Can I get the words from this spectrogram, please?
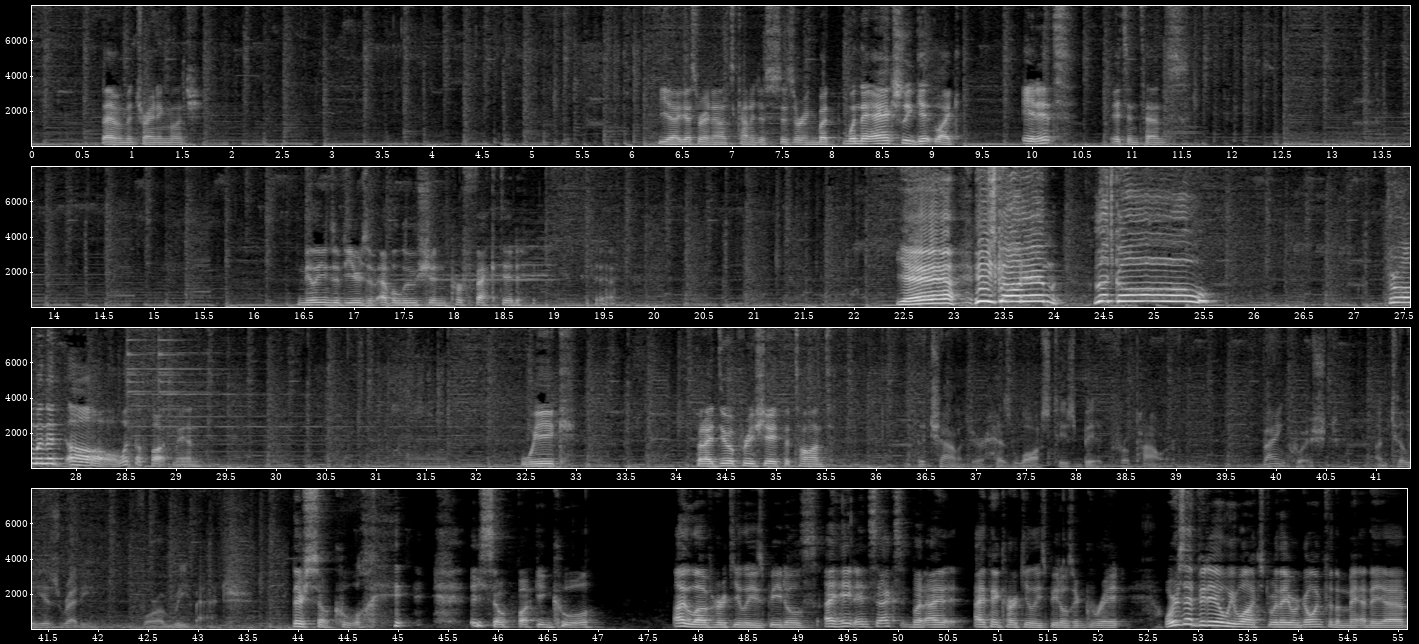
They haven't been training much. Yeah, I guess right now it's kind of just scissoring, but when they actually get like in it, it's intense. Millions of years of evolution perfected. yeah. Yeah! He's got him! Let's go! Throw him in the. Oh, what the fuck, man? Weak. But I do appreciate the taunt. The challenger has lost his bid for power. Vanquished until he is ready for a rematch. They're so cool. They're so fucking cool. I love Hercules beetles. I hate insects, but I I think Hercules beetles are great. Where's that video we watched where they were going for the ma- the uh,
